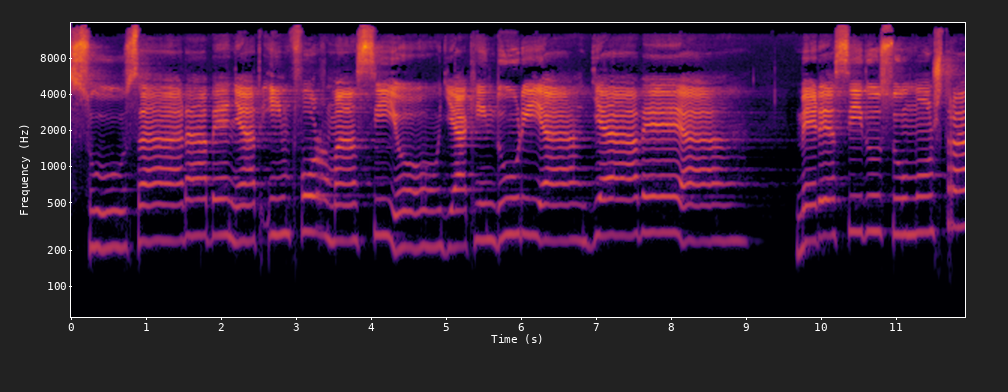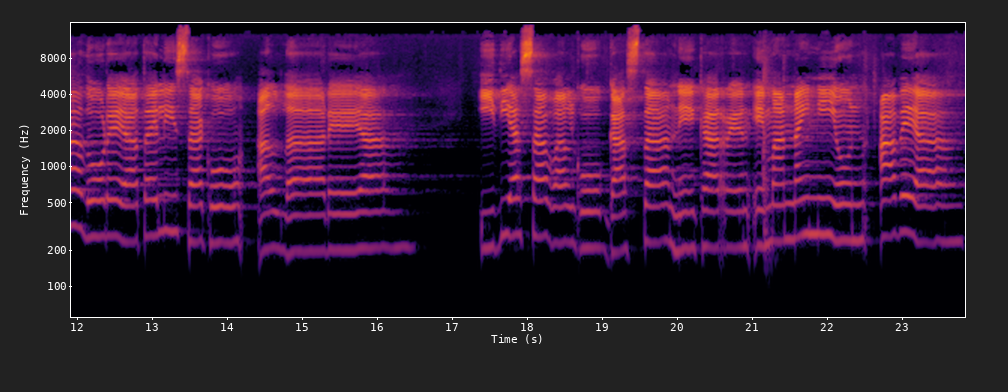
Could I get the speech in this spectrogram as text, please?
Zuzara bainat informazio jakinduria jabea. Merezi duzu mostradorea eta elizako aldarea. Idia zabalgo gazta nekarren eman nahi nion abea,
